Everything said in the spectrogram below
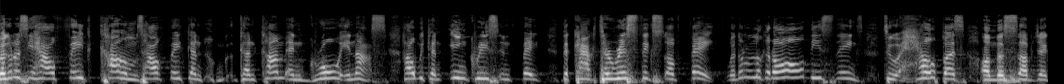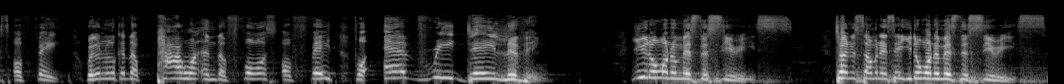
We're going to see how faith comes, how faith can, can come and grow in us, how we can increase in faith, the characteristics of faith. We're going to look at all these things to help us on the subjects of faith. We're going to look at the power and the force of faith for everyday living. You don't want to miss this series. Turn to someone and say, You don't want to miss this series.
